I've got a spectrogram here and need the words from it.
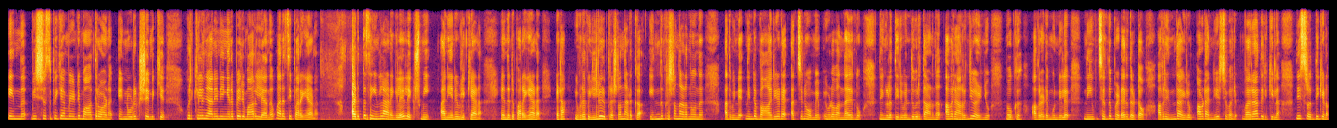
എന്ന് വിശ്വസിപ്പിക്കാൻ വേണ്ടി മാത്രമാണ്. എന്നോട് ക്ഷമിക്ക്. ഒരിക്കലും ഞാൻ ഇനി ഇങ്ങനെ പെരുമാറില്ല എന്ന് മനസ്സിൽ പറയുകയാണ്. അടുത്ത സീനിലാണെങ്കിൽ ലക്ഷ്മി അനിയനെ വിളിക്കുകയാണ്. എന്നിട്ട് പറയുകയാണ് എടാ ഇവിടെ വലിയൊരു പ്രശ്നം നടക്കുക എന്ത് പ്രശ്നം നടന്നു എന്ന്? അത് പിന്നെ നിന്റെ ഭാര്യയുടെ അച്ഛനും അമ്മയും ഇവിടെ വന്നായിരുന്നു. നിങ്ങൾ തിരുവനന്തപുരത്താണെന്ന് അവരറിഞ്ഞു കഴിഞ്ഞു. നോക്ക് അവരുടെ മുന്നിൽ നീ ചെന്ന് പെടരുത് കേട്ടോ. അവരെന്തായാലും അവിടെ അന്വേഷിച്ച് വരും. വരാതിരിക്കില്ല. നീ ശ്രദ്ധിക്കണം.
